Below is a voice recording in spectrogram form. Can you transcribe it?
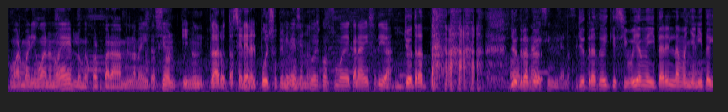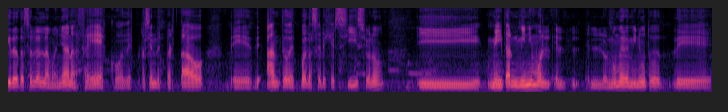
fumar marihuana no es lo mejor para la meditación. Y no- claro, te acelera el pulso ¿Qué piensas nada. tú del consumo de cannabis sativa? Yo trato, yo trato, índica, no sé yo cómo. trato de que si voy a meditar en la mañanita, que trato de hacerlo en la mañana, fresco, des- recién despertado, eh, de- antes o después de hacer ejercicio, ¿no? Y meditar mínimo el, el- el- los números de minutos de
